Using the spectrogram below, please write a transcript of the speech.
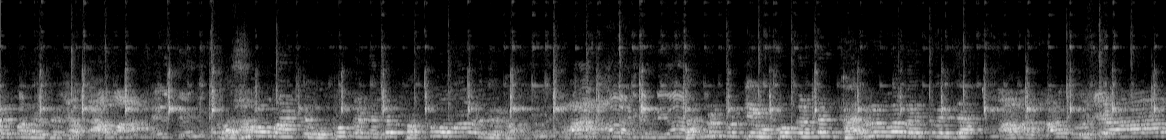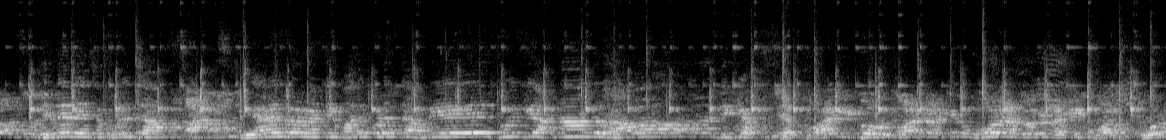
பாத்தியாடா? இள வறுப்பா வறுத்திருக்கான் ஆமா. பசு மாட்டு உப்பு கண்டத்தை பக்குவமா வறுத்திருக்கான் கன்று குட்டி உப்பு கண்டம் கருவா வறுத்து வச்சா. தேய்ச்சி குளிச்சான் ஆ, ஏழரை வண்டி மது கொடுத்து அப்படியே தூக்கி அண்ணாந்து ராவா ஒரு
